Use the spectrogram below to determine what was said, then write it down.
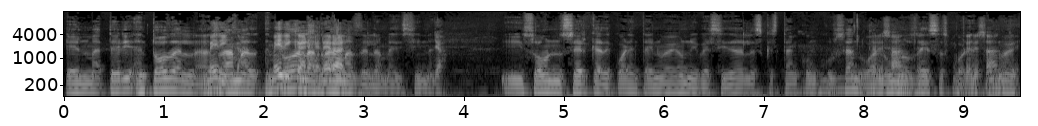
En materia en todas las médica, ramas en todas en las ramas de la medicina. Ya. y son cerca de 49 universidades las que están concursando o algunos de esas 49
